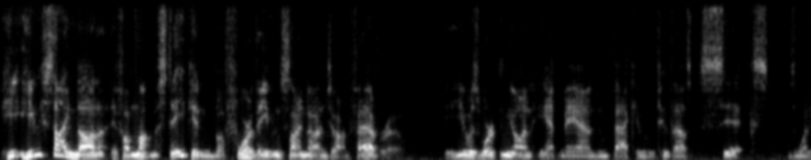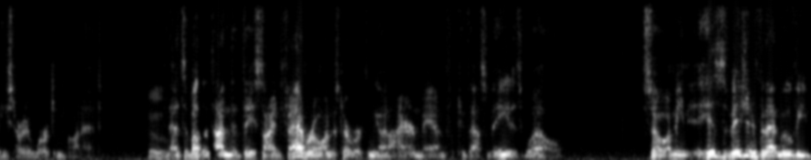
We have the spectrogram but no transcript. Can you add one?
he he signed on, if I'm not mistaken, before they even signed on Jon Favreau. He was working on Ant Man back in 2006. Is when he started working on it. That's about the time that they signed Favreau on to start working on Iron Man for 2008 as well. So I mean, his vision for that movie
